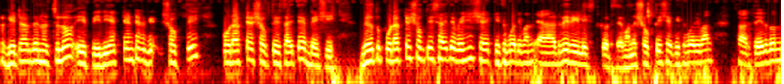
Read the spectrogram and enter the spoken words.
গ্রেটার দেন হচ্ছিল এপি রিয়াক্টেন্টের শক্তি প্রোডাক্টের শক্তির চাইতে বেশি। যেহেতু প্রোডাক্টের শক্তির চাইতে বেশি, সে কিছু পরিমাণ এনার্জি রিলিজ করছে। মানে শক্তি সে কিছু পরিমাণ ছাড়ছে এর জন্য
